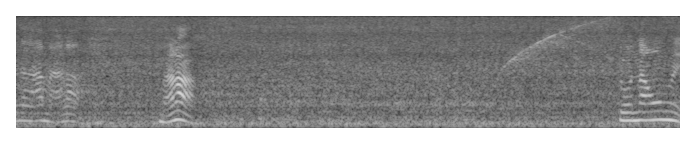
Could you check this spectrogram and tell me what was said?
现在还满了。满了。给我拿网粉，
